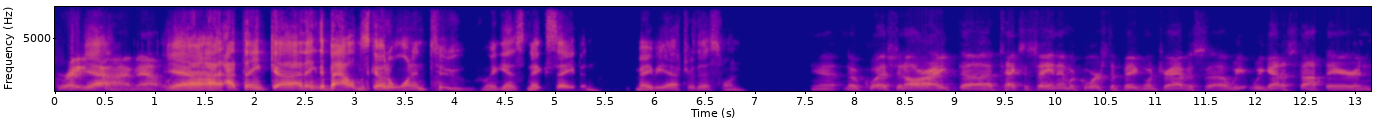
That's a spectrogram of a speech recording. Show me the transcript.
Great yeah. time that one. Yeah, I, I, think uh, I think the Bowdens go to one and two against Nick Saban. Maybe after this one. Yeah, no question. All right, uh, Texas A&M, of course, the big one. Travis, uh, we we got to stop there, and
